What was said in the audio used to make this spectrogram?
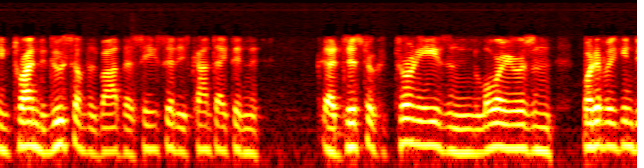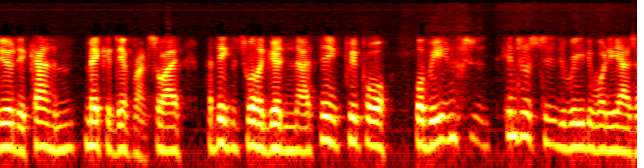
in trying to do something about this. He said he's contacted uh, district attorneys and lawyers and whatever he can do to kind of make a difference. So I, I think it's really good, and I think people will be interested, interested to read what he has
